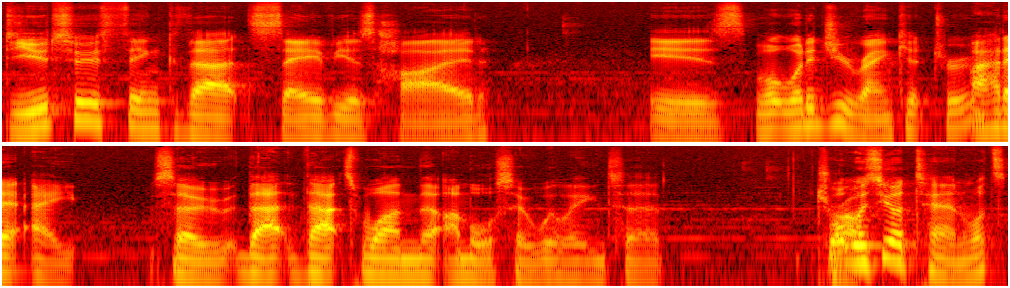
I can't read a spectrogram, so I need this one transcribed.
do you two think that Savior's Hide is what? What did you rank it, Drew? I had it eight, so that that's one that I'm also willing to drop. What was your ten? What's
